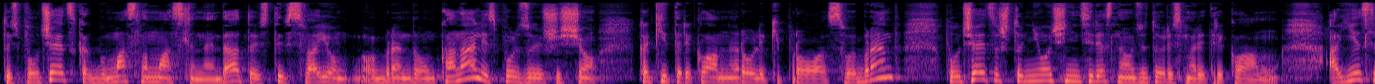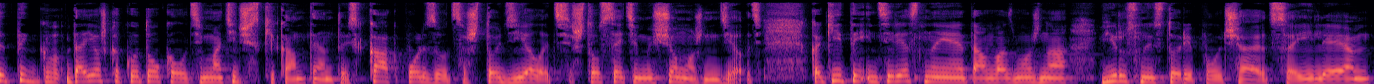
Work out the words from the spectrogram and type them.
То есть получается как бы масло масляное, да, то есть ты в своем брендовом канале используешь еще какие-то рекламные ролики про свой бренд, получается, что не очень интересно аудитории смотреть рекламу. А если ты даешь какой-то около тематический контент, то есть как пользоваться, что делать, что с этим еще можно делать, какие-то интересные там, возможно, вирусные истории получаются, или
